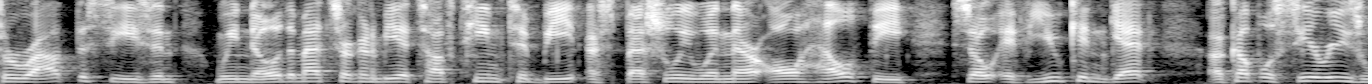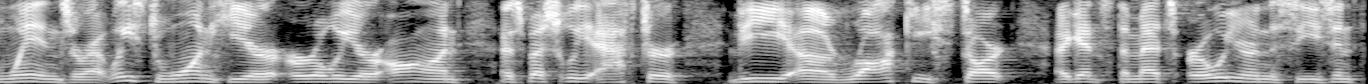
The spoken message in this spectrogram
throughout the season. We know the Mets are going to be a tough team to beat, especially when they're all healthy. So if you can get a couple series wins or at least one here earlier on, especially after the uh, rocky start against the Mets earlier in the season,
